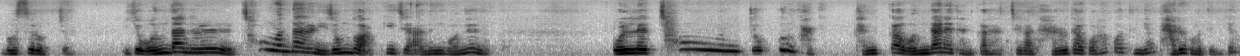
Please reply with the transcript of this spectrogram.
멋스럽죠. 이게 원단을 청 원단을 이 정도 아끼지 않은 거는 원래 청은 조금 가- 단가 원단의 단가 자체가 다르다고 하거든요. 다르거든요.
